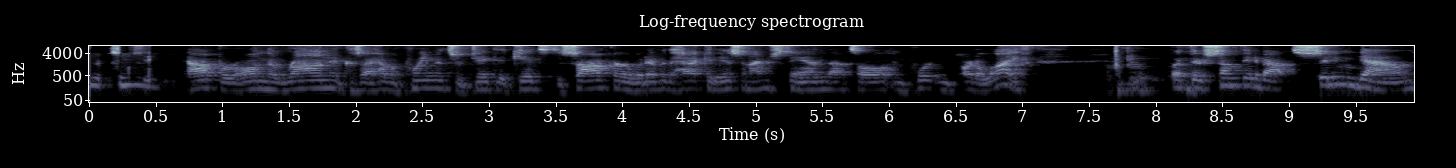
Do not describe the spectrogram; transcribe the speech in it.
mm-hmm. up or on the run because I have appointments or take the kids to soccer or whatever the heck it is, and I understand that's all important part of life. But there's something about sitting down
